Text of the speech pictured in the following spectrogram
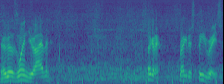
There goes Lynn driving. Look at her, regular speed racer.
